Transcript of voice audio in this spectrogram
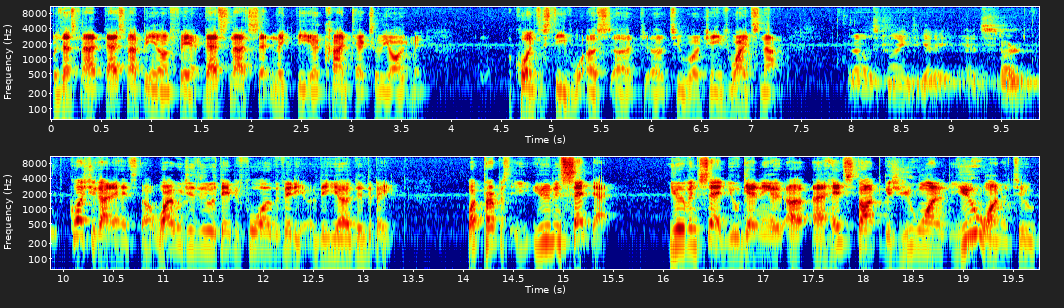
but that's not that's not being unfair. That's not setting the, the uh, context of the argument. According to Steve, uh, uh, uh to uh, James White, it's not that I was trying to get a head start. Of course you got a head start. Why would you do it the day before the video, the, uh, the debate? What purpose? You even said that. You even said you were getting a, a, a, head start because you wanted you wanted to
